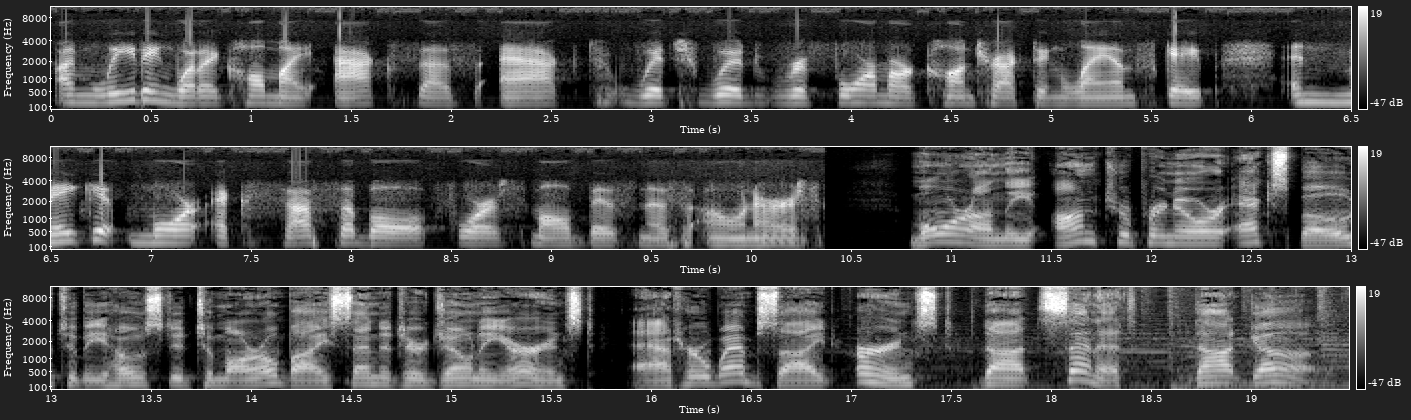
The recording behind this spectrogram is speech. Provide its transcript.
I'm leading what I call my Access Act, which would reform our contracting landscape and make it more accessible for small business owners. More on the Entrepreneur Expo to be hosted tomorrow by Senator Joni Ernst at her website ernst.senate.gov.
